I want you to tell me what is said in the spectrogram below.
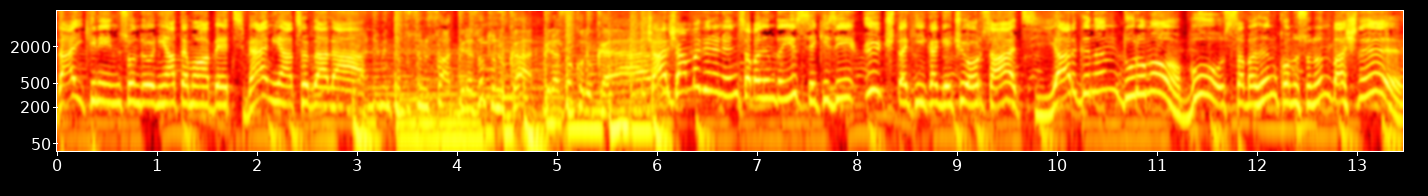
Daiki'nin sunduğu Nihat'la muhabbet. Ben Nihat Sırdar'la. Annemin tapusunu sat biraz otunu kat biraz okulu kat Çarşamba gününün sabahındayız. 8'i 3 dakika geçiyor saat. Yargının durumu bu sabahın konusunun başlığı.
